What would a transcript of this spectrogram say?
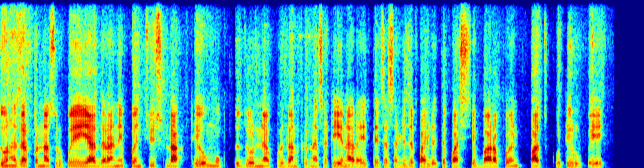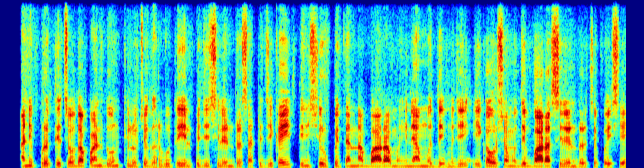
दोन हजार पन्नास रुपये या दराने पंचवीस लाख ठेव मुक्त जोडण्या प्रदान करण्यासाठी येणार आहे. त्याच्यासाठी जर पाहिलं तर पाचशे बारा पॉईंट पाच कोटी रुपये आणि प्रति चौदा पॉईंट दोन किलोचे घरगुती एल पी जी सिलेंडरसाठी जे काही तीनशे रुपये त्यांना बारा महिन्यामध्ये म्हणजे एका वर्षामध्ये बारा सिलेंडरचे पैसे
